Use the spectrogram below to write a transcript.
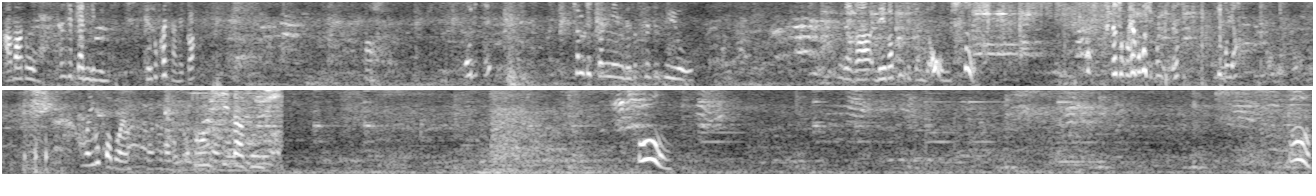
아마도 편집자님은 계속 하지 않을까? 아 어딨지? 편집자님 계속 해주세요. 내가 내가 편집자인데 어 없어. 어, 계속 해보고 싶은데 이게 뭐야? 어 이거 봐봐요. 도시다 도시. 오. 오.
